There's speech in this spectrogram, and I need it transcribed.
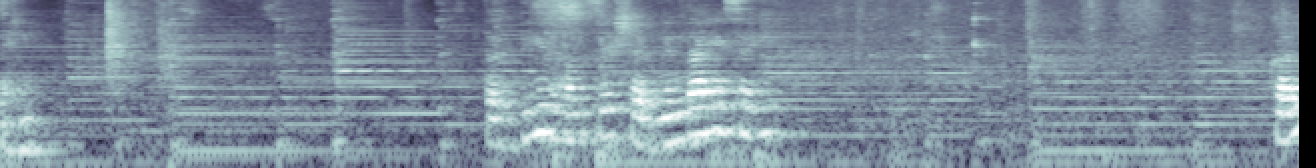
है तकदीर हमसे शर्मिंदा ही सही। कल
